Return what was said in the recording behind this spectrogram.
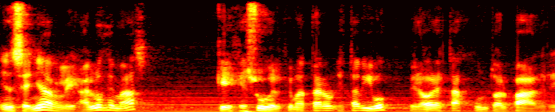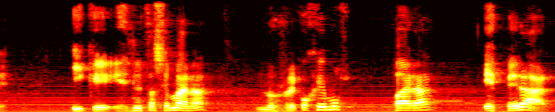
enseñarle a los demás que Jesús, el que mataron, está vivo, pero ahora está junto al Padre. Y que en esta semana nos recogemos para esperar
